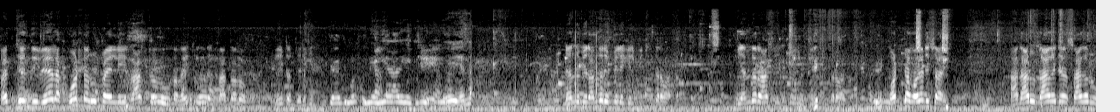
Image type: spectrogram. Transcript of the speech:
పద్దెనిమిది వేల కోట్ల రూపాయల్ని రాష్ట్రంలో ఉన్న రైతుల ఖాతాలో వేయటం జరిగింది నన్ను మీరు అందరూ ఎమ్మెల్యే గెలిపించిన తర్వాత మీ అందరు ఆశీర్వదించి గెలిపించిన తర్వాత మొట్టమొదటిసారి ఆనాడు నాగార్జున సాగరు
